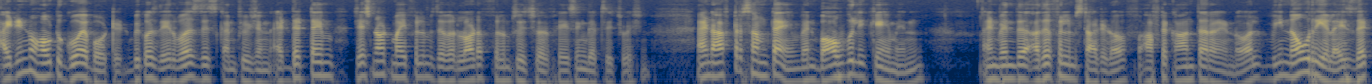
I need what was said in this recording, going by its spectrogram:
I didn't know how to go about it because there was this confusion. At that time, just not my films, there were a lot of films which were facing that situation. And after some time, when Bahubali came in, and when the other films started off, after Kantara and all, we now realize that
